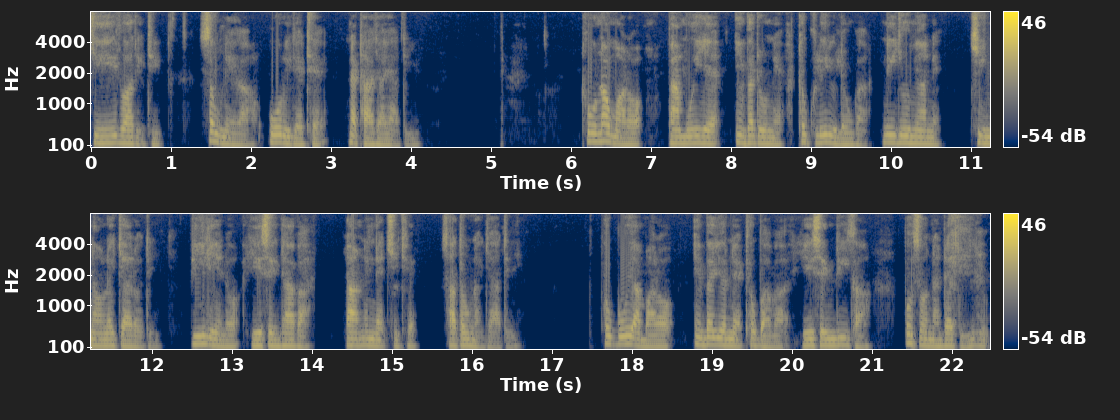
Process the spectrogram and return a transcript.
ကြေးသွားသည့်အထိစုပ်နေကအိုးတွေထဲထက်နှက်ထားကြရသည်ထိုနောက်မှာတော့ ဗန်မွေးရဲ့အင်ဘတ်တို့နဲ့အထုပ်ကလေးတွေလုံးကနှီးကြိုးများနဲ့ချီနှောင်လိုက်ကြတော့သည်ပြီးလျင်တော့ရေစိမ်ထားကလာနှိမ့်နဲ့ချီထက်စားသုံးနိုင်ကြသည်ထုတ်ပိုးရမှာတော့အင်ဘတ်ရွက်နဲ့ထုတ်ပါကရေစိမ်သည့်အခါပုတ်စော်နံတတ်သည်လို့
